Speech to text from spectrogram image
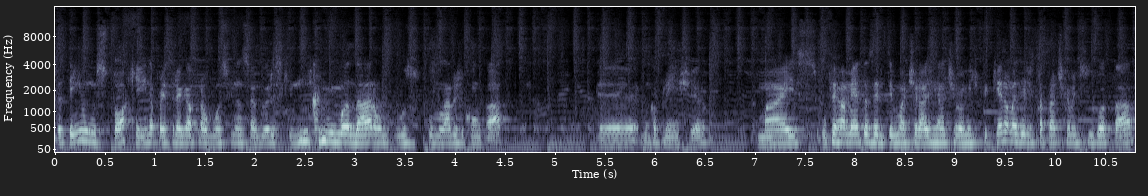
Eu tenho um estoque ainda para entregar para alguns financiadores que nunca me mandaram os formulários de contato, é, nunca preencheram. Mas o Ferramentas ele teve uma tiragem relativamente pequena, mas ele está praticamente esgotado.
